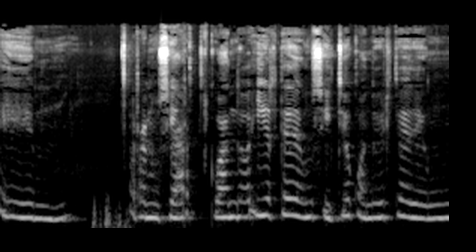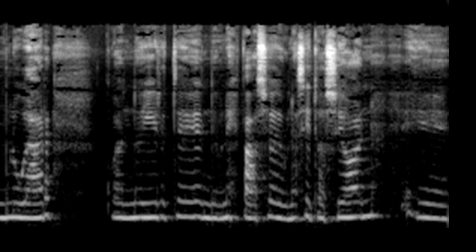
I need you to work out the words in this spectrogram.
Em, renunciar, cuando irte de un sitio, cuando irte de un lugar, cuando irte de un espacio, de una situación, eh,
